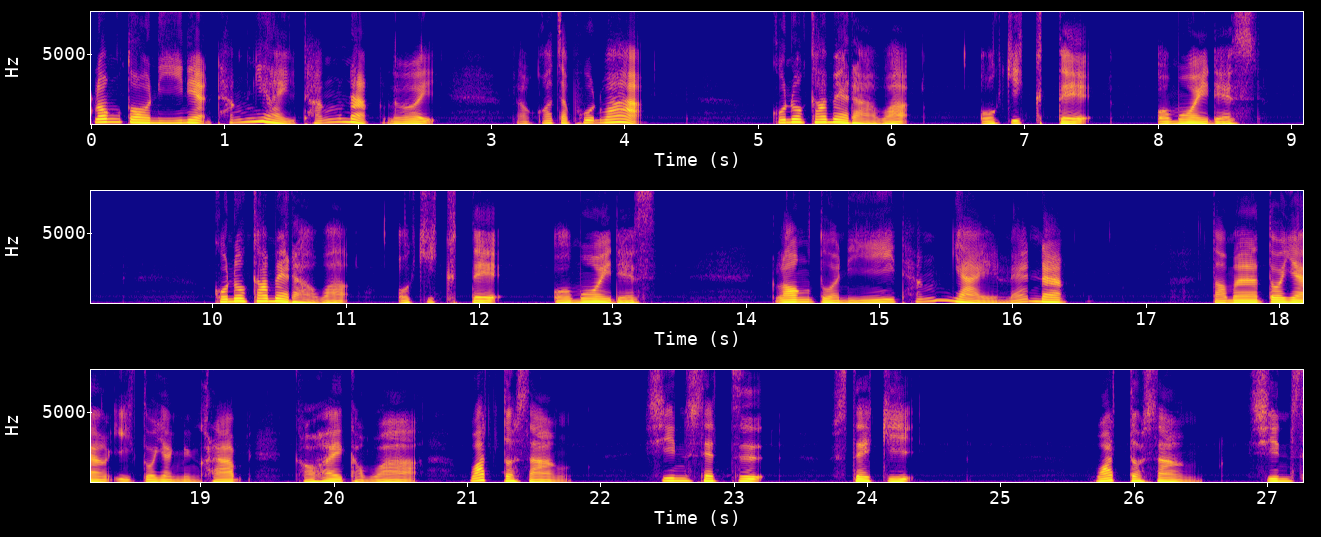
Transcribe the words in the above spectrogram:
กล้องตัวนี้เนี่ยทั้งใหญ่ทั้งหนักเลย เราก็จะพูดว่าこのカメラは大きくて重いですこのカメラは大きくて重いですกล้องตัวนี้ทั้งใหญ่และหนัก ต่อมาตัวอย่างอีกตัวอย่างหนึ่งครับ เขาให้คำว่าวัตโตซังชินเซตสเตกิ วัตโตซัง ชินเซ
